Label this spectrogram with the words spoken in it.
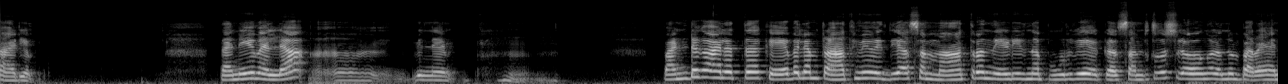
കാര്യം. തന്നെയുമല്ല പിന്നെ പണ്ട് കാലത്ത് കേവലം പ്രാഥമിക വ്യത്യാസം മാത്രം നേടിയിരുന്ന പൂർവികർക്ക് സംസ്കൃത ശ്ലോകങ്ങളൊന്നും പറയാൻ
